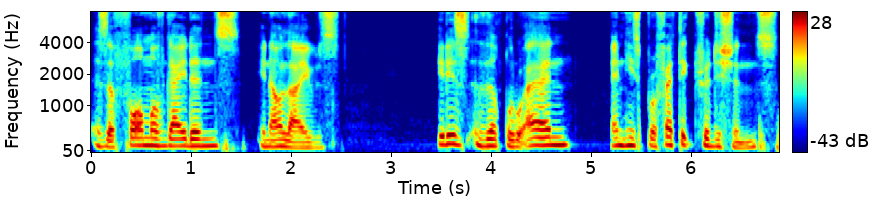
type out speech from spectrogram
as a form of guidance in our lives. It is the Quran and his prophetic traditions.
